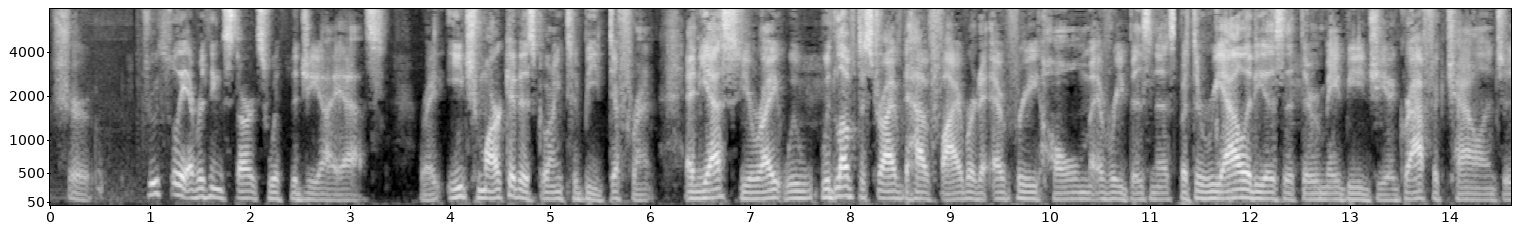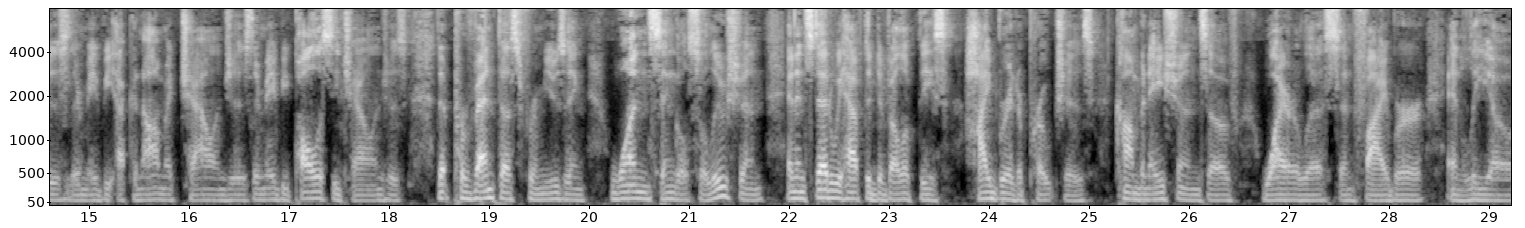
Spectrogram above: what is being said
Sure. Truthfully everything starts with the GIS right? Each market is going to be different. And yes, you're right. We would love to strive to have fiber to every home, every business. But the reality is that there may be geographic challenges. There may be economic challenges. There may be policy challenges that prevent us from using one single solution. And instead we have to develop these hybrid approaches, combinations of wireless and fiber and LEO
